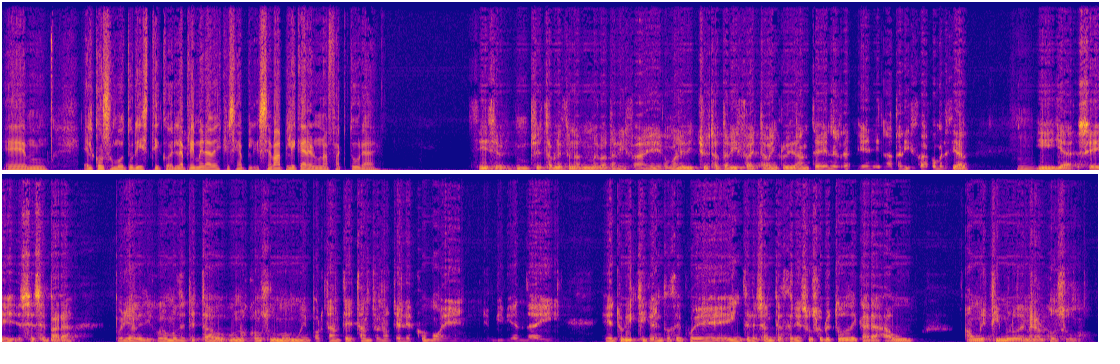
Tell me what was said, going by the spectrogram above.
em, el consumo turístico. Es la primera vez que se, se va a aplicar en una factura. Sí, se, establece una nueva tarifa. Eh. como le he dicho, esa tarifa estaba incluida antes en, la tarifa comercial y ya se, separa, pues ya le digo, hemos detectado unos consumos muy importantes tanto en hoteles como en, vivienda y eh, turística. Entonces, pues es interesante hacer eso, sobre todo de cara a un, a un estímulo de menor consumo,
